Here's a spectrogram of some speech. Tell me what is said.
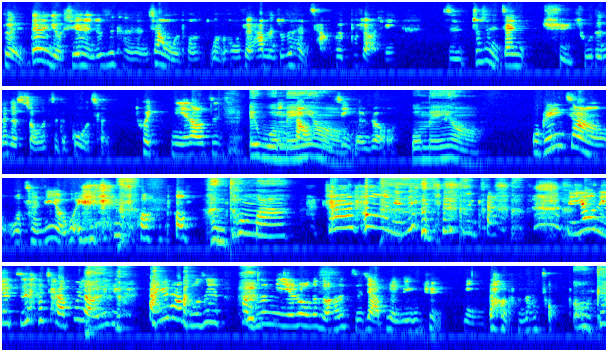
对。但是有些人就是可能像我同我的同学，他们就是很常会不小心。只就是你在取出的那个手指的过程，会捏到自己哎，我没有自己的肉，我没有。我跟你讲，我曾经有过一次 超痛，很痛吗？超痛啊！你自己试试看，你用你的指甲不小心，它因为它不是它不是捏肉那种，它是指甲不小心去拧到的那种。哦干！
